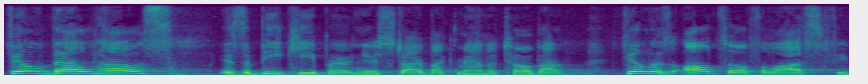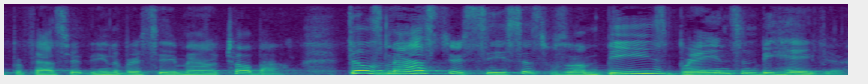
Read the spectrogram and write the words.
Phil Veldhuis is a beekeeper near Starbuck, Manitoba. Phil is also a philosophy professor at the University of Manitoba. Phil's master's thesis was on bees, brains, and behavior.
